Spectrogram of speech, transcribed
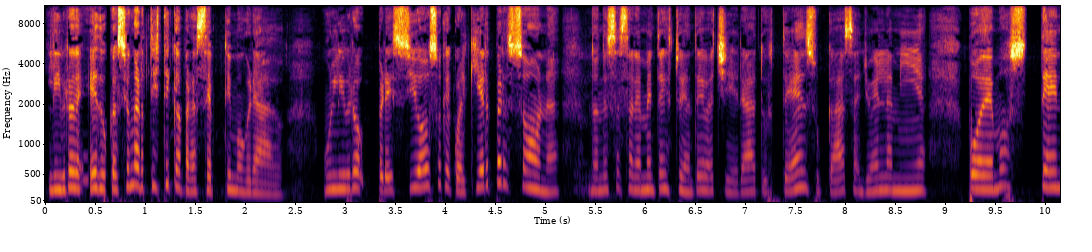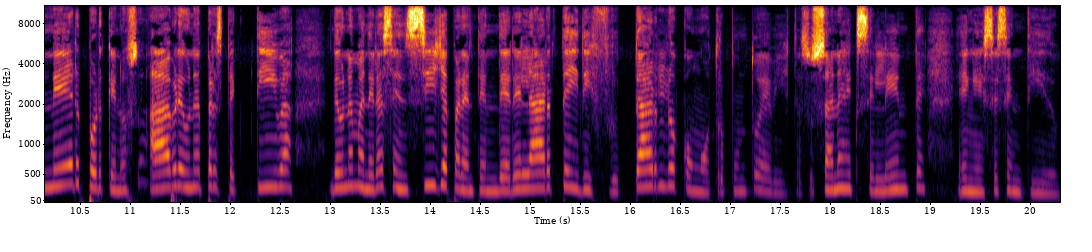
libro de Educación Artística para séptimo grado. Un libro precioso que cualquier persona, no necesariamente estudiante de bachillerato, usted en su casa, yo en la mía, podemos tener porque nos abre una perspectiva de una manera sencilla para entender el arte y disfrutarlo con otro punto de vista. Susana es excelente en ese sentido.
